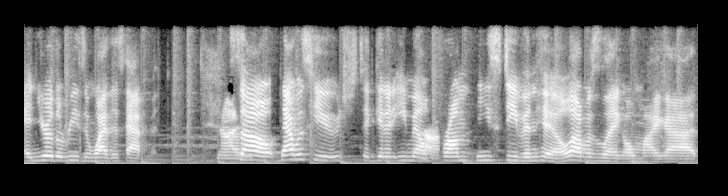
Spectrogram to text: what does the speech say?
and you're the reason why this happened. Nice. So that was huge to get an email yeah. from the Stephen Hill. I was like, oh my God.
